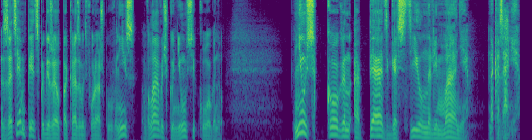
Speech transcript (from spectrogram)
Затем Петь побежал показывать фуражку вниз, в лавочку Нюси Когану. Нюсь Коган опять гостил на лимане. Наказание.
